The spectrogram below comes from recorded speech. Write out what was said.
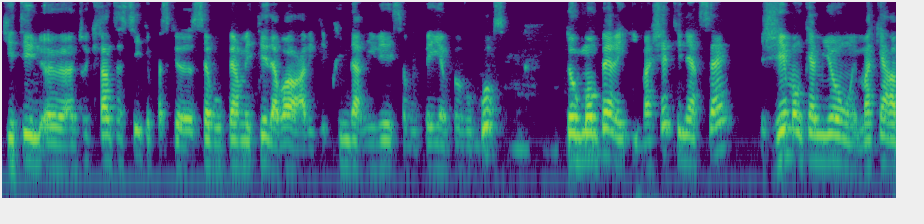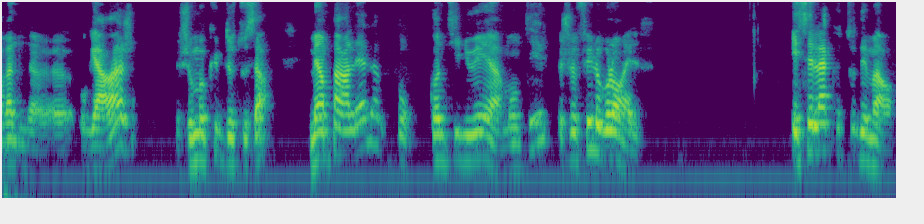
qui était euh, un truc fantastique parce que ça vous permettait d'avoir, avec les primes d'arrivée, ça vous payait un peu vos courses. Donc, mon père, il, m'achète une R5, j'ai mon camion et ma caravane euh, au garage, je m'occupe de tout ça. Mais en parallèle, pour continuer à monter, je fais le volant Elf. Et c'est là que tout démarre.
